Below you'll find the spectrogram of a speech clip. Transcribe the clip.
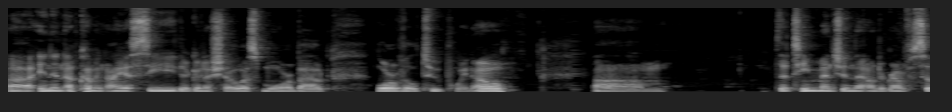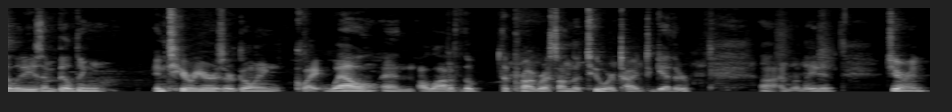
uh, in an upcoming ISC, they're going to show us more about Lorville 2.0. Um, the team mentioned that underground facilities and building interiors are going quite well, and a lot of the, the progress on the two are tied together uh, and related. Jaron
